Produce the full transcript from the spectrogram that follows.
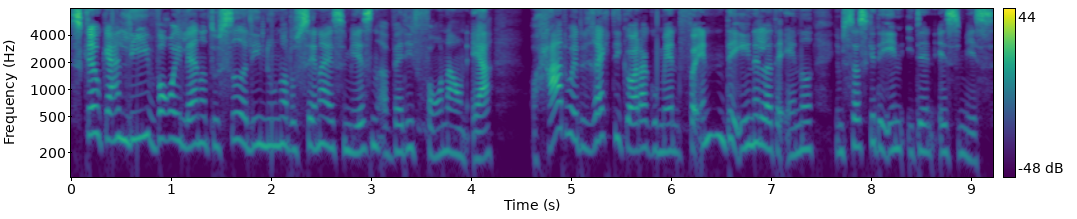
Skriv gerne lige, hvor i landet du sidder lige nu, når du sender sms'en, og hvad dit fornavn er. Og har du et rigtig godt argument for enten det ene eller det andet, jamen så skal det ind i den sms.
